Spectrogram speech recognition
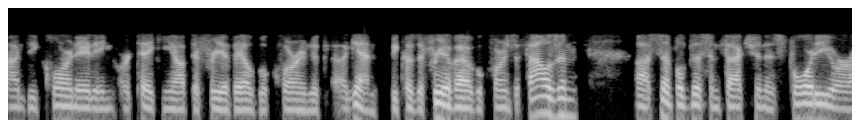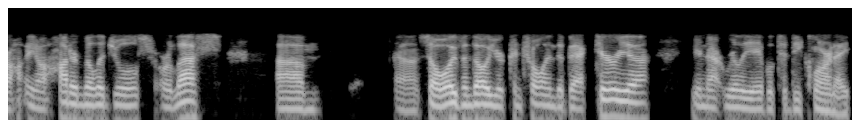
on dechlorinating or taking out the free available chlorine. Again, because the free available chlorine is a thousand, uh, simple disinfection is 40 or you know 100 millijoules or less. Um, uh, so even though you're controlling the bacteria, you're not really able to dechlorinate.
